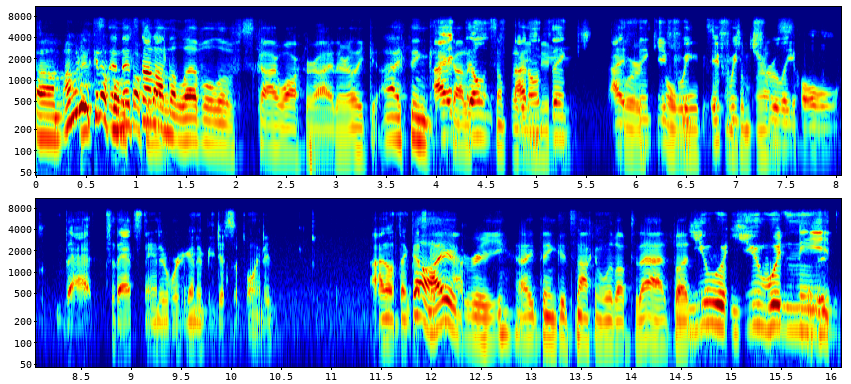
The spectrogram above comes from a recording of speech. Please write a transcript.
um, I'm gonna look it up. and that's not on it. the level of Skywalker either. Like I think I don't. I don't think. I think if we if we truly else. hold that to that standard, we're going to be disappointed. I don't think No, that's. I happen. agree. I think it's not going to live up to that. But You would- you would need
